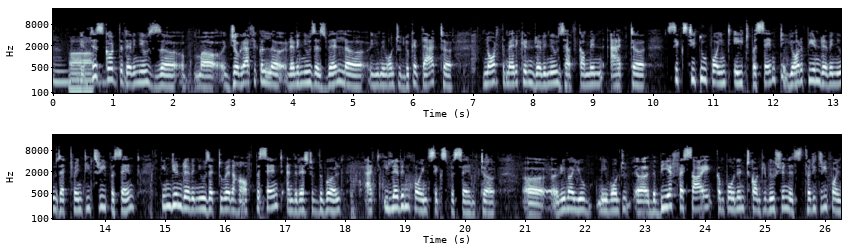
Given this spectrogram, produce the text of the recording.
We've Uh, just got the revenues, uh, um, uh, geographical uh, revenues as well. Uh, you may want to look at that. Uh, North American revenues have come in at uh, 62.8%, European revenues at 23%, Indian revenues at 2.5%, and the rest of the world at 11.6%. Uh, uh, Reema, you may want to, uh, the BFSI component contribution is 33.6%.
